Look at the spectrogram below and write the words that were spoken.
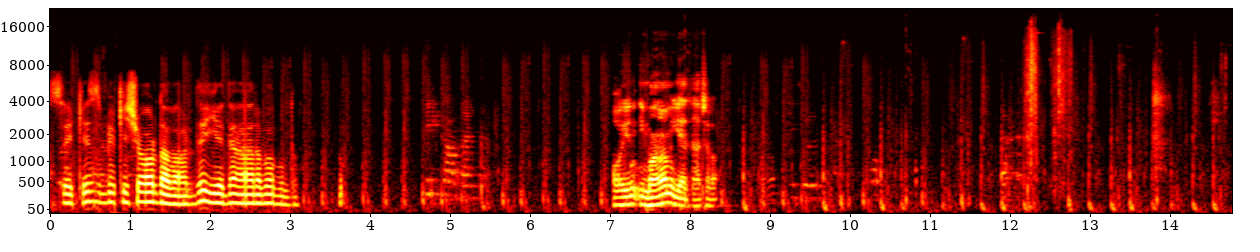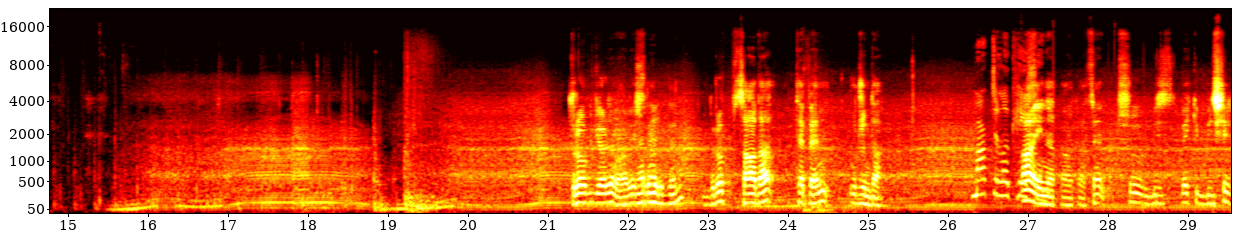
Sekiz bir kişi orada vardı. Yedi araba buldum. Oyun imana mı geldi acaba? Drop gördüm abi. Nereye Şimdi gidelim? drop sağda tepenin ucunda. Marked a location. Aynen kanka. Sen şu biz belki bir şey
